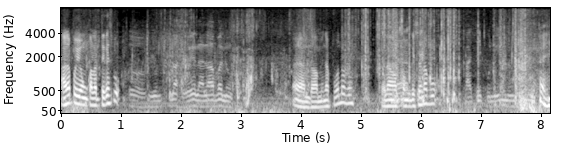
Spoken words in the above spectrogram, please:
Ano po yung kalantigas po? Oo, yung pula. O yan, lalaban o. Ay, ang dami na po na eh. Kailangan pang gisa na po. Kahit ay punuin mo. Ay,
